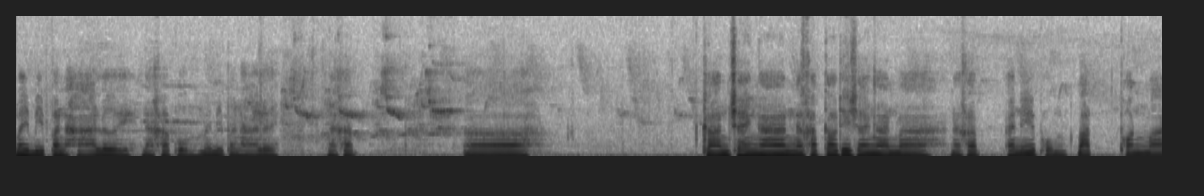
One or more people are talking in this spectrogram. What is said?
ไม่มีปัญหาเลยนะครับ ผมไม่มีปัญหาเลยนะครับการใช้งานนะครับ เท่าที่ใช้งานมานะครับ อันนี้ผมตัดท่อนไม้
